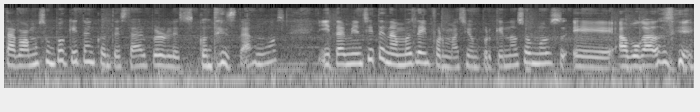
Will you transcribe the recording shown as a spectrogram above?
tardamos un poquito en contestar, pero les contestamos. Y también si tenemos la información, porque no somos eh, abogados de,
